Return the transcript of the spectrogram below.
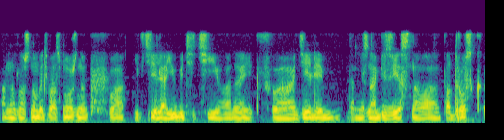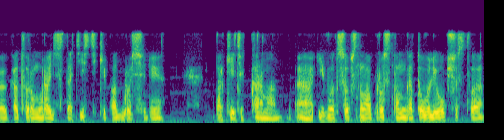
Она должна быть возможна в, и в деле Аюба Титиева, да, и в деле, там, не знаю, безвестного подростка, которому ради статистики подбросили пакетик в карман. А, и вот, собственно, вопрос в том, готово ли общество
